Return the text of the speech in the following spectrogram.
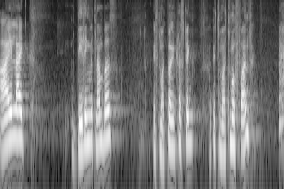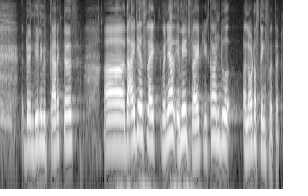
I like dealing with numbers. It's much more interesting. It's much more fun than dealing with characters. Uh, the idea is like when you have image, right, you can't do a lot of things with it,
